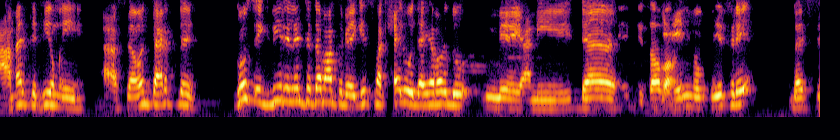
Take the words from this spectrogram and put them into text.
عملت فيهم إيه؟ أصل لو أنت عرفت جزء كبير اللي أنت طبعا تبقى جسمك حلو ده هي برضو يعني ده طبعا. علمه بيفرق. بس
